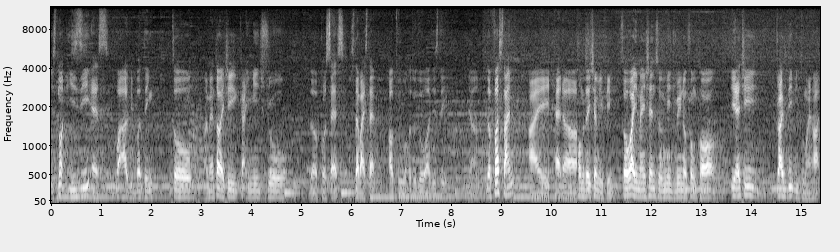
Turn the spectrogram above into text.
It's not easy as what other people think. So my mentor actually guided me through the process, step by step, how to, how to do all these things. Yeah. The first time I had a conversation with him, so what he mentioned to me during the phone call, it actually drive deep into my heart.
